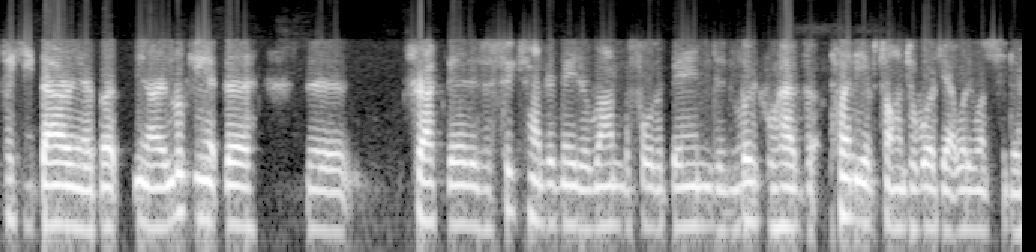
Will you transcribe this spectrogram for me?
sticky barrier. But you know, looking at the the track there. There's a 600 metre run before the bend, and Luke will have plenty of time to work out what he wants to do.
